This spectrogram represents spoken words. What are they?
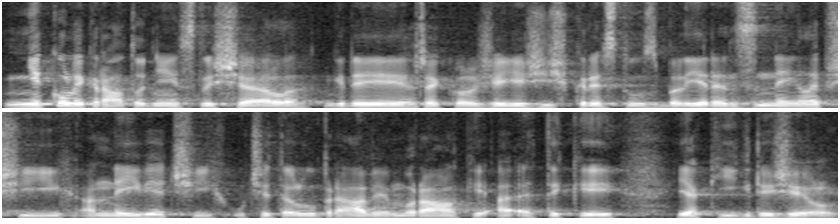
několikrát od něj slyšel, kdy řekl, že Ježíš Kristus byl jeden z nejlepších a největších učitelů právě morálky a etiky, jaký kdy žil.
